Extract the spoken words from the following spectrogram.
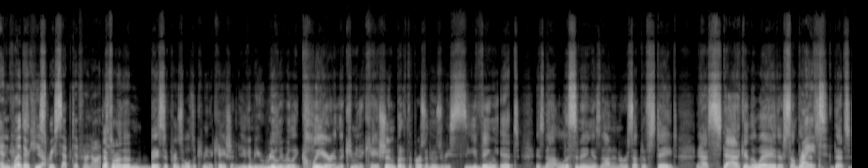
and Because- whether he's yeah. receptive or not. That's one of the basic principles of communication. You can be really, really clear in the communication, but if the person who's receiving it is not listening, is not in a receptive state, it has static in the way, there's something that's, Right. that's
